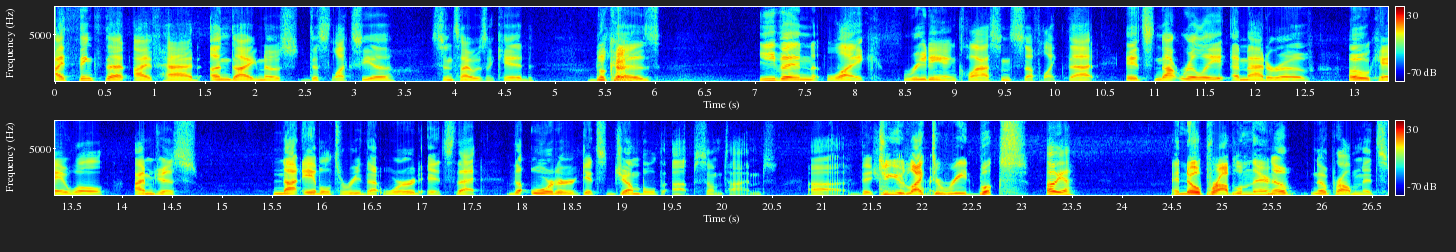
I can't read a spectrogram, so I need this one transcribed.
I think that I've had undiagnosed dyslexia since I was a kid Okay. because even like reading in class and stuff like that, it's not really a matter of okay, well, I'm just not able to read that word. It's that the order gets jumbled up sometimes. Uh, do you like to read books? Oh yeah, And no problem there. no, no problem. It's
